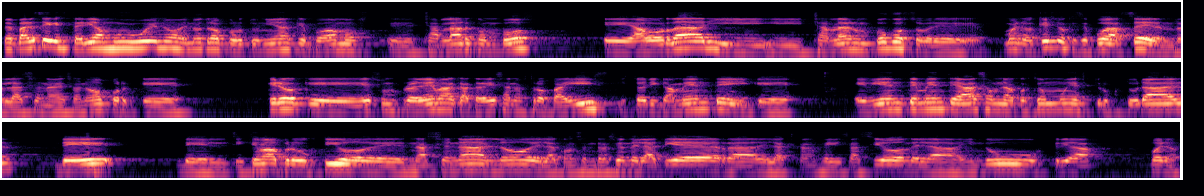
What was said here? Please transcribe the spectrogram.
Me parece que estaría muy bueno en otra oportunidad que podamos eh, charlar con vos, abordar y, y, charlar un poco sobre, bueno, qué es lo que se puede hacer en relación a eso, ¿no? Porque creo que es un problema que atraviesa nuestro país históricamente y que evidentemente hace una cuestión muy estructural de del sistema productivo de, nacional, ¿no? de la concentración de la tierra, de la extranjerización de la industria. Bueno,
